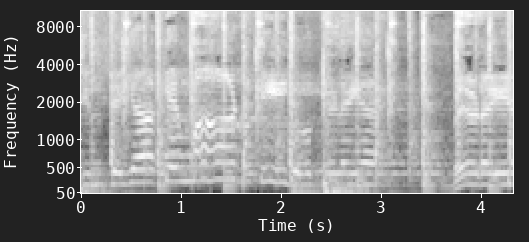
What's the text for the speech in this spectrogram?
ಚಿಂತೆ ಯಾಕೆ ಮಾಡ್ತೀಯೋ ಗೆಳೆಯ ಬೇಡಯ್ಯ.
